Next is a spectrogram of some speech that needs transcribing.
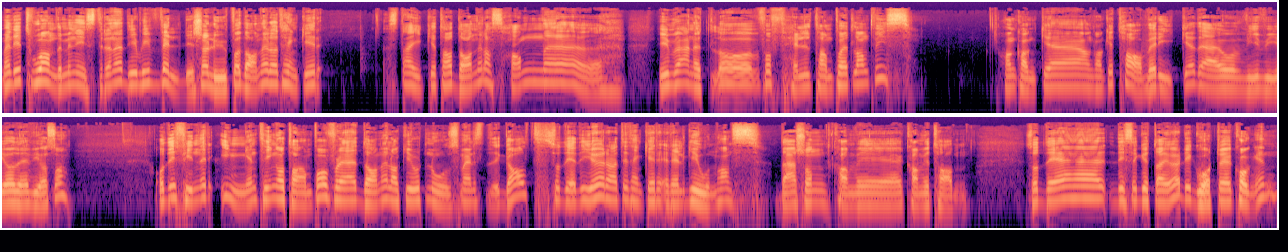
Men de to andre ministrene blir veldig sjalu på Daniel og tenker Steike ta Daniel, ass. Han, eh, vi er nødt til å få felt ham på et eller annet vis. Han kan ikke, han kan ikke ta over riket. Det er jo vi, vi og det, vi også. Og de finner ingenting å ta ham på, for Daniel har ikke gjort noe som helst galt. Så det de gjør, er at de tenker religionen hans. Det er sånn kan vi, kan vi ta den. Så det disse gutta gjør, de går til kongen,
